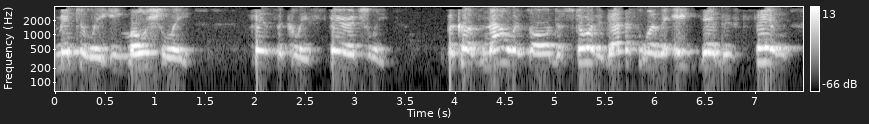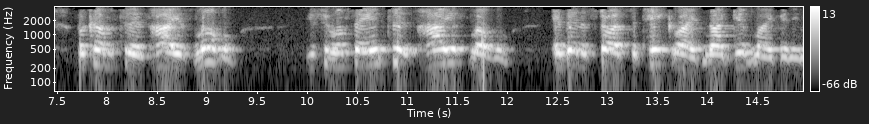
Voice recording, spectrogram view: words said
mentally, emotionally, physically, spiritually. Because now it's all distorted. That's when the eighth deadly sin becomes to its highest level. You see what I'm saying? To its highest level. and then it starts to take life, not give life any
